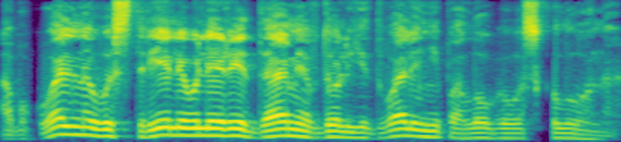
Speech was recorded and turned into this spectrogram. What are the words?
а буквально выстреливали рядами вдоль едва ли не пологого склона.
